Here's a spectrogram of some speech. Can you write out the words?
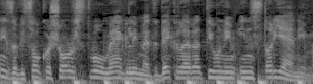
milijoni za visoko šolstvo v megli med deklarativnim in storjenim.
